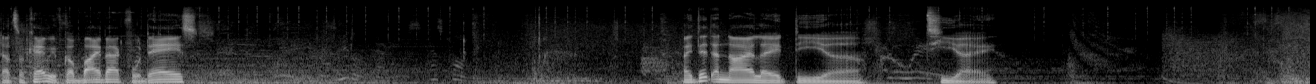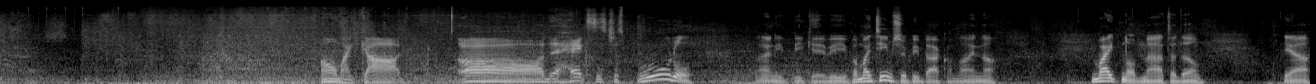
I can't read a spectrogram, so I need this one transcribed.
That's okay. We've got buyback for days. I did annihilate the uh, TA. Oh my god. Oh, the Hex is just brutal. I need BKB, but my team should be back online now. Might not matter though. Yeah,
